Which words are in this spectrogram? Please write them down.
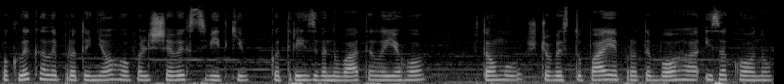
покликали проти нього фальшивих свідків, котрі звинуватили його в тому, що виступає проти Бога і закону.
